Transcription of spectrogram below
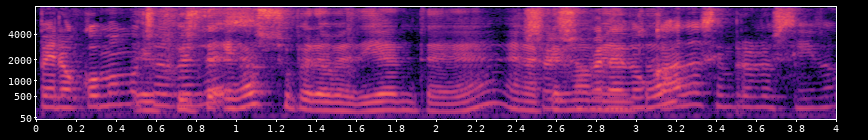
Pero como Eh, muchas fuiste- veces eras súper obediente, ¿eh? En soy aquel súper momento. educada, siempre lo he sido.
